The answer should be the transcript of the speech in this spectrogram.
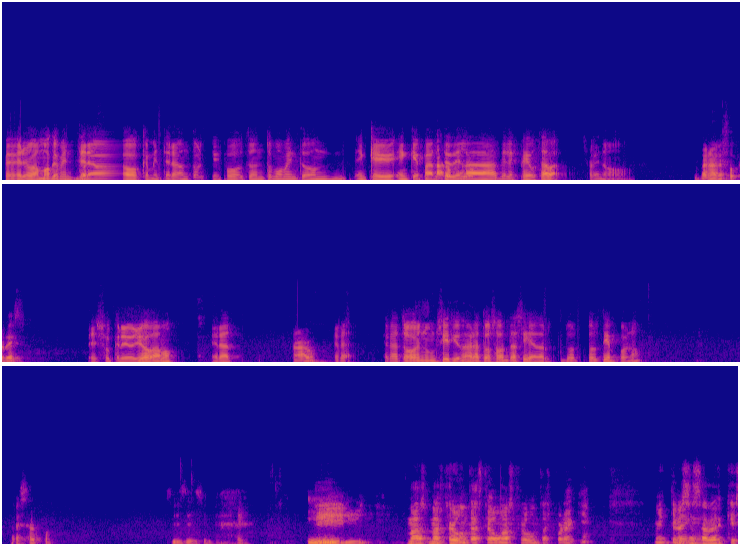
Pero vamos, que me he enterado, que me he enterado en todo el tiempo, en todo momento en qué, en qué parte de la, del espejo estaba. ¿sabes? No... Bueno, ¿eso crees? Eso creo yo, vamos. Era, claro. era, era todo en un sitio, ¿no? Era todo fantasía todo, el tiempo, ¿no? Exacto. Sí, sí, sí. Y... más, más preguntas, tengo más preguntas por aquí. Me interesa saber qué,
